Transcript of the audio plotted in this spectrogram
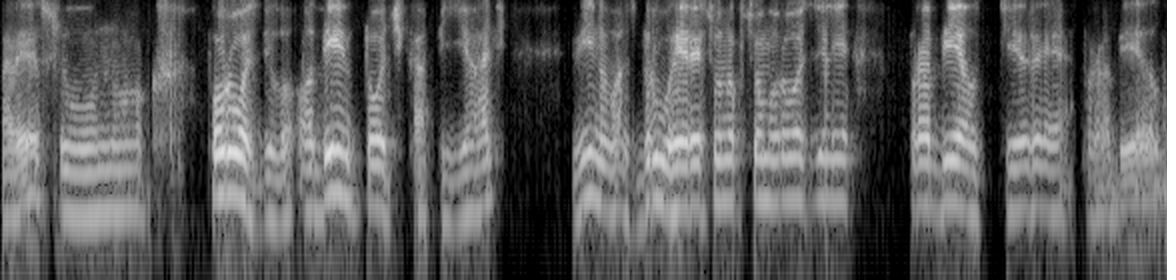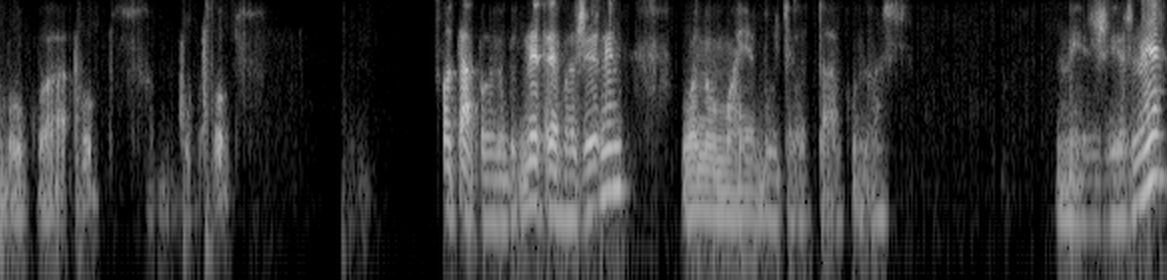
Рисунок. По розділу 1.5. Він у вас другий рисунок в цьому розділі. Пробіл, тире, пробіл, буква. Оп, оп. Отак повинно бути. Не треба жирним. Воно має бути отак у нас. Не жирне.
